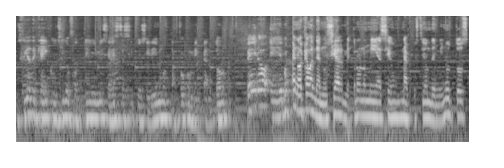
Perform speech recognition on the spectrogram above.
Pues fíjate que ahí coincido contigo, Luis. En esta sí coincidimos, tampoco me encantó. Pero eh, bueno, acaban de anunciar Metronomy hace una cuestión de minutos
